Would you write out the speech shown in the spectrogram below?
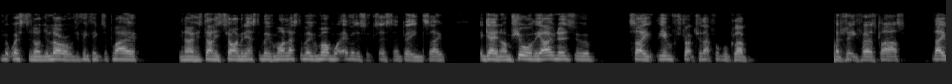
look Weston on your laurels. If he thinks a player, you know, has done his time and he has to move him on, has to move him on, whatever the success they've been. So again, I'm sure the owners who are, say the infrastructure of that football club, absolutely first class, they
